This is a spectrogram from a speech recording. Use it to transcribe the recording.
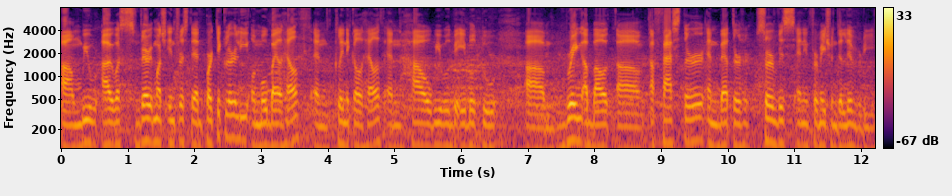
um, we, I was very much interested, particularly on mobile health and clinical health, and how we will be able to um, bring about uh, a faster and better service and information delivery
